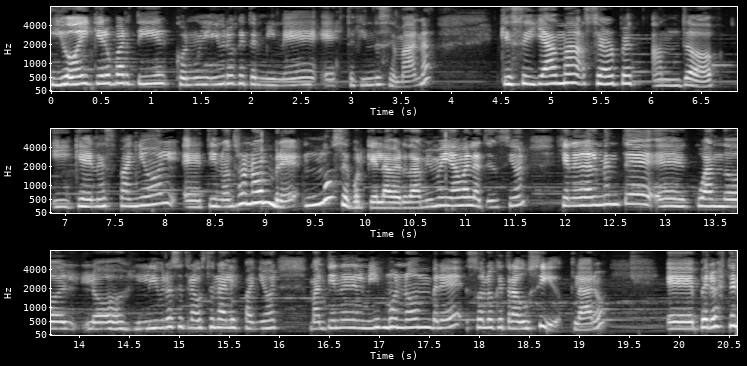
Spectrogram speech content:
Y hoy quiero partir con un libro que terminé este fin de semana, que se llama Serpent and Dove y que en español eh, tiene otro nombre, no sé por qué, la verdad, a mí me llama la atención. Generalmente eh, cuando los libros se traducen al español mantienen el mismo nombre, solo que traducido, claro. Eh, pero, este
